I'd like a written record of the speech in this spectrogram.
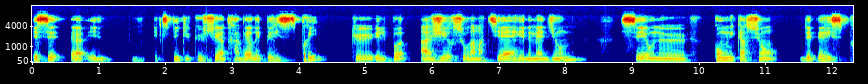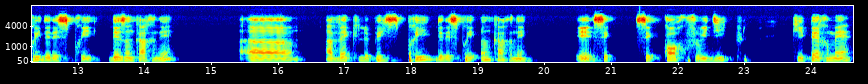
Et c'est. Euh, il explique que c'est à travers les périsprits qu'il peut agir sur la matière et le médium, c'est une communication des périsprits de l'esprit désincarné euh, avec le périsprit de l'esprit incarné. Et c'est ce corps fluidique qui permet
